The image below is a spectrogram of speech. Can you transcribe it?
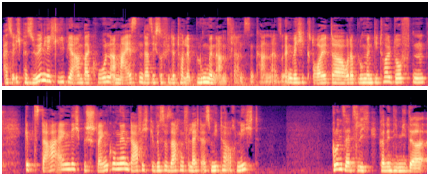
Also ich persönlich liebe ja am Balkon am meisten, dass ich so viele tolle Blumen anpflanzen kann. Also irgendwelche Kräuter oder Blumen, die toll duften. Gibt es da eigentlich Beschränkungen? Darf ich gewisse Sachen vielleicht als Mieter auch nicht? Grundsätzlich können die Mieter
